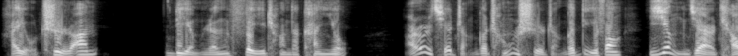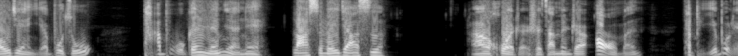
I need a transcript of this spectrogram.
还有治安。令人非常的堪忧，而且整个城市、整个地方硬件条件也不足，它不跟人家那拉斯维加斯啊，或者是咱们这澳门，它比不了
